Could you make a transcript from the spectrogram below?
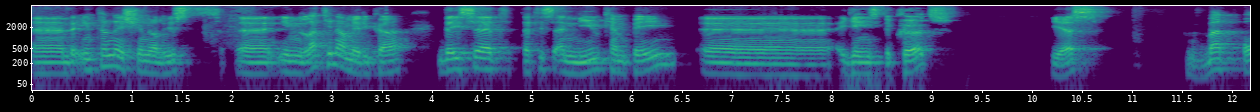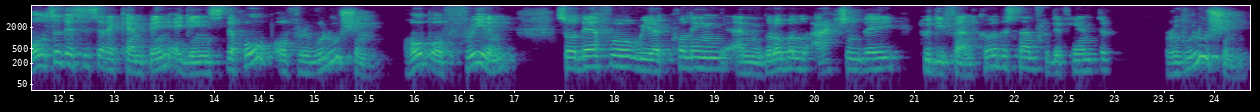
and the internationalists uh, in Latin America they said that is a new campaign uh, against the Kurds. Yes, but also this is a campaign against the hope of revolution, hope of freedom. So therefore, we are calling a global action day to defend Kurdistan, to defend the revolution,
